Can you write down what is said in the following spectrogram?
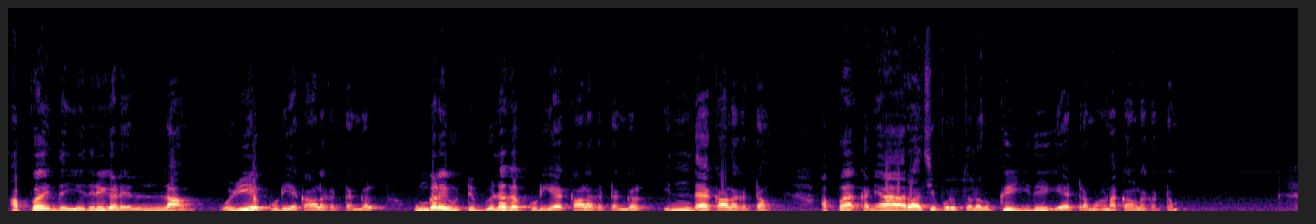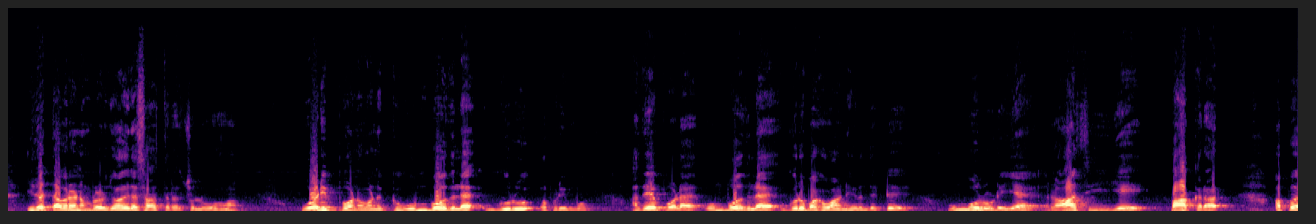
அப்போ இந்த எதிரிகள் எல்லாம் ஒழியக்கூடிய காலகட்டங்கள். உங்களை விட்டு விலகக்கூடிய காலகட்டங்கள் இந்த காலகட்டம். அப்போ கன்னியாராசியை பொறுத்தளவுக்கு இது ஏற்றமான காலகட்டம். இதை தவிர நம்மளோட ஜோதிட சாஸ்திரம் சொல்லுவோம் ஓடிப்போனவனுக்கு ஒம்போதில் குரு அப்படிம்போம். அதே போல் ஒம்போதில் குரு பகவான் இருந்துட்டு உங்களுடைய ராசியே பார்க்குறார். அப்போ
